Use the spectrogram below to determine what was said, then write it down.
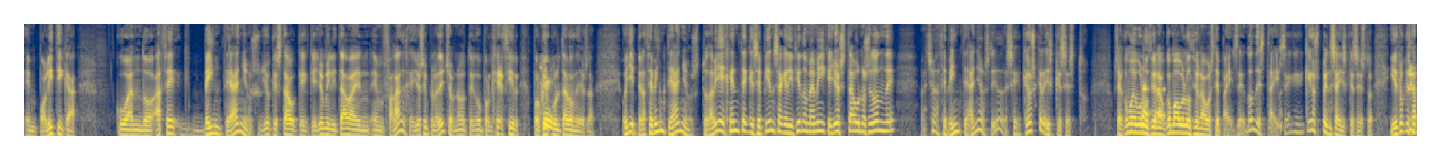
en política cuando hace 20 años, yo que he estado, que, yo militaba en, Falange, yo siempre lo he dicho, no tengo por qué decir por qué ocultar dónde yo estaba. Oye, pero hace 20 años, todavía hay gente que se piensa que diciéndome a mí que yo he estado no sé dónde, macho, hace 20 años, tío, ¿qué os creéis que es esto? O sea, ¿cómo ha evolucionado, cómo ha evolucionado este país? ¿Dónde estáis? ¿Qué os pensáis que es esto? Y es lo que está,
